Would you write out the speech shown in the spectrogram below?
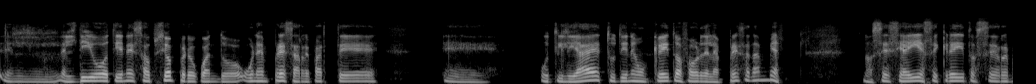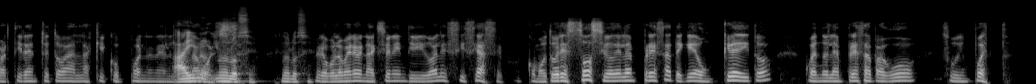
el- el DIVO tiene esa opción, pero cuando una empresa reparte eh, utilidades, tú tienes un crédito a favor de la empresa también. No sé si ahí ese crédito se repartirá entre todas las que componen el, Ahí la no, no lo bolsa. sé, no lo sé. Pero por lo menos en acciones individuales sí se hace. Como tú eres socio de la empresa, te queda un crédito cuando la empresa pagó su impuesto.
